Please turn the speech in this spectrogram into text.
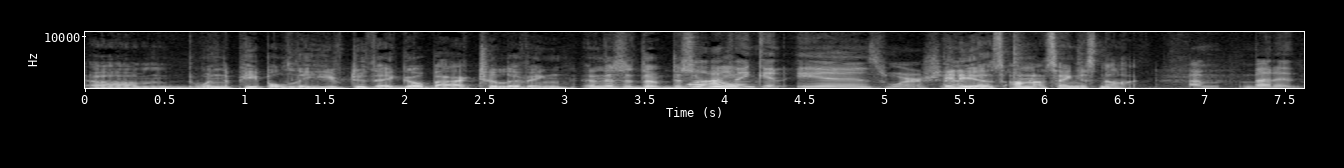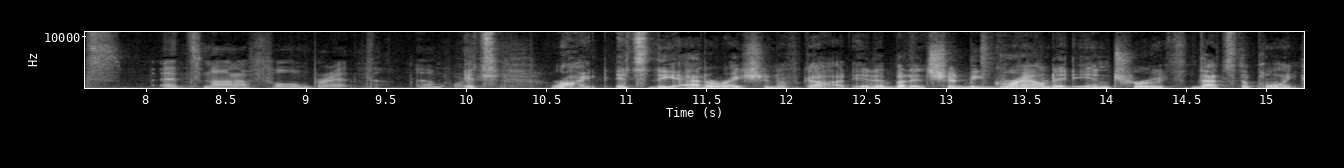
Um, when the people leave, do they go back to living? And this is the this well, is real. I think it is worship. it is. I'm not saying it's not. um, but it's it's not a full breadth. It's right. It's the adoration of God. It, but it should be grounded in truth. That's the point.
